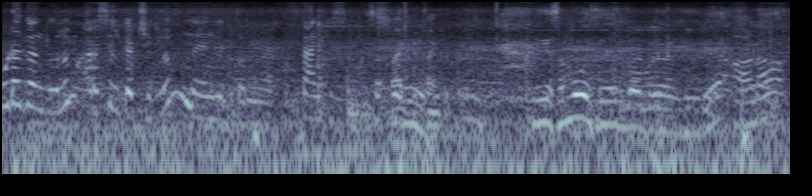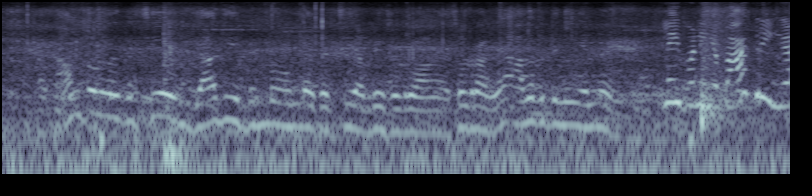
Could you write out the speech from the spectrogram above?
ஊடகங்களும் அரசியல் கட்சிகளும் எங்களுக்கு துணையாக தேங்க்யூ ஸோ மச் நீங்கள் சமூக செயல்பாடு ஆனால் நாம் தமிழர் கட்சி ஒரு ஜாதிய பின்பம் உள்ள கட்சி அப்படின்னு சொல்கிறாங்க சொல்கிறாங்க அதை பற்றி நீங்கள் என்ன? இல்லை இப்போ நீங்கள் பார்க்குறீங்க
